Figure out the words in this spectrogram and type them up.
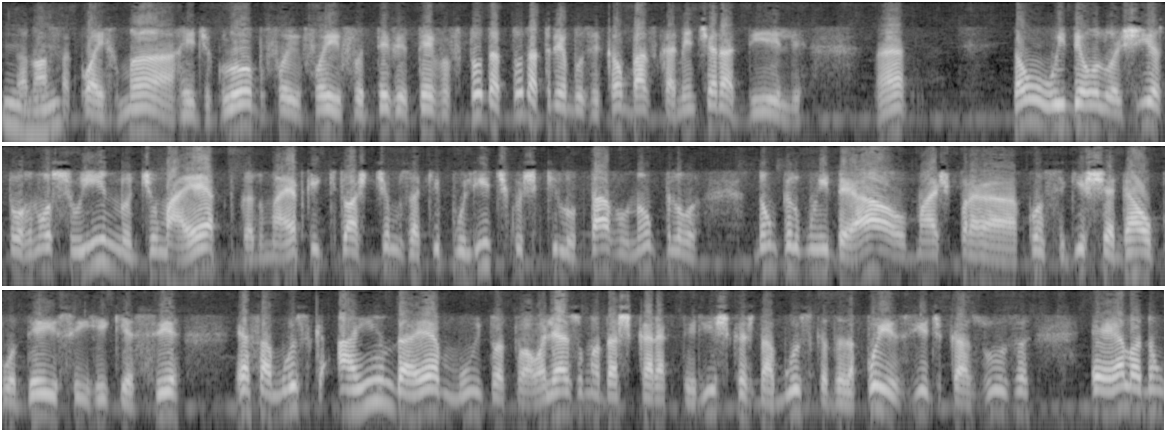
uhum. da nossa co-irmã, Rede Globo, foi, foi, foi, teve, teve toda, toda a trilha musical basicamente era dele. Né? Então, o ideologia tornou-se o hino de uma época, numa época em que nós tínhamos aqui políticos que lutavam não pelo não pelo um ideal, mas para conseguir chegar ao poder e se enriquecer, essa música ainda é muito atual. Aliás, uma das características da música, da poesia de Cazuza, é ela não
